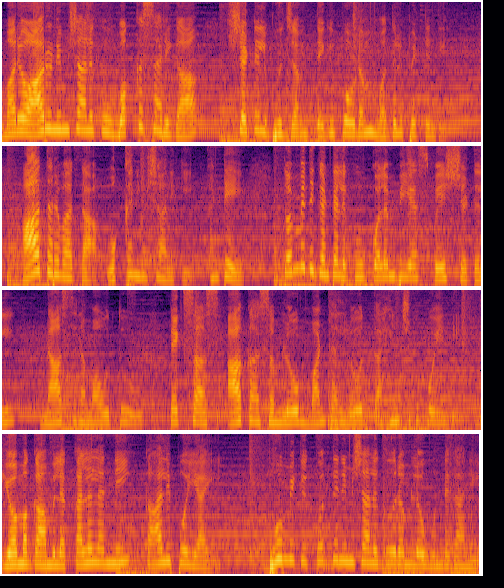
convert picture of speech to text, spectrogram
మరో ఆరు నిమిషాలకు ఒక్కసారిగా షటిల్ భుజం తెగిపోవడం మొదలుపెట్టింది. ఆ తర్వాత ఒక్క నిమిషానికి అంటే తొమ్మిది గంటలకు కొలంబియా స్పేస్ షటిల్ నాశనమవుతూ టెక్సాస్ ఆకాశంలో మంటల్లో దహించుకుపోయింది. వ్యోమగాముల కలలన్నీ కాలిపోయాయి. భూమికి కొద్ది నిమిషాల దూరంలో ఉండగానే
